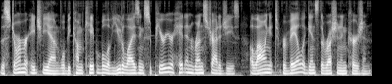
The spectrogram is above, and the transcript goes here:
the Stormer HVM will become capable of utilizing superior hit and run strategies, allowing it to prevail against the Russian incursion.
